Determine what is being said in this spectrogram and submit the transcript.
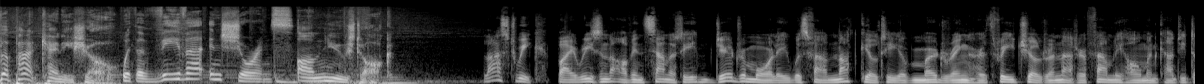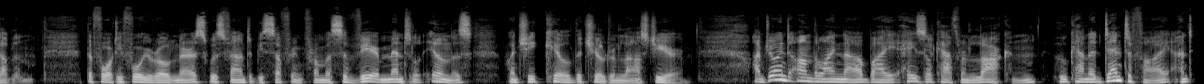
The Pat Kenny Show with Aviva Insurance. on Newstalk. Last week, by reason of insanity, Deirdre Morley was found not guilty of murdering her three children at her family home in County Dublin. The 44 year old nurse was found to be suffering from a severe mental illness when she killed the children last year. I'm joined on the line now by Hazel Catherine Larkin, who can identify and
